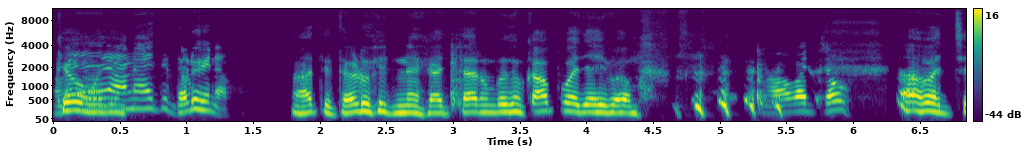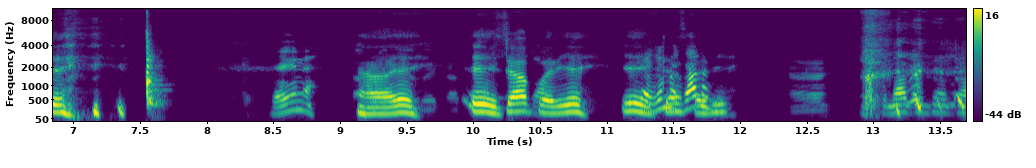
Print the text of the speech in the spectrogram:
કેવું હવે મજા આને અહીંથી ધડુઈ નાખ. હાથી ધડું જ નાખ. આજ તારું બધું કાપવા જ આવ્યા અમે. અવાજ જાઉં. આવા જ છે જઈ ને હા એ એ ટાપર એ એ તમે ટાપર ચાલો. એ. નાખી દો તો.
